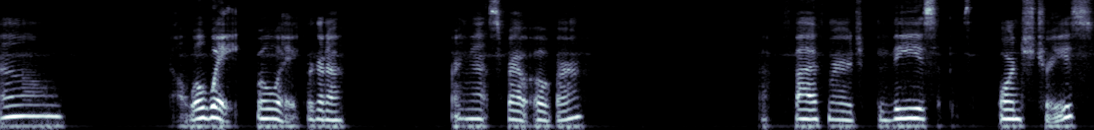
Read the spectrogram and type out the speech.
Oh, no, we'll wait. We'll wait. We're gonna bring that sprout over five merge these orange trees.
